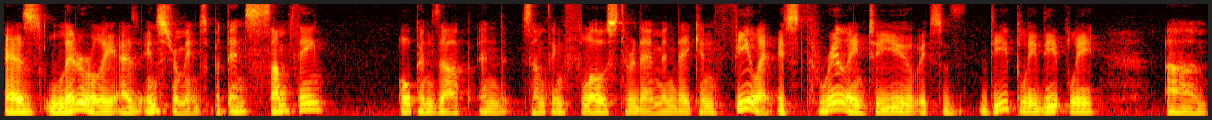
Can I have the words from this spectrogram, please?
as literally as instruments, but then something opens up and something flows through them and they can feel it. It's thrilling to you. It's deeply, deeply um,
